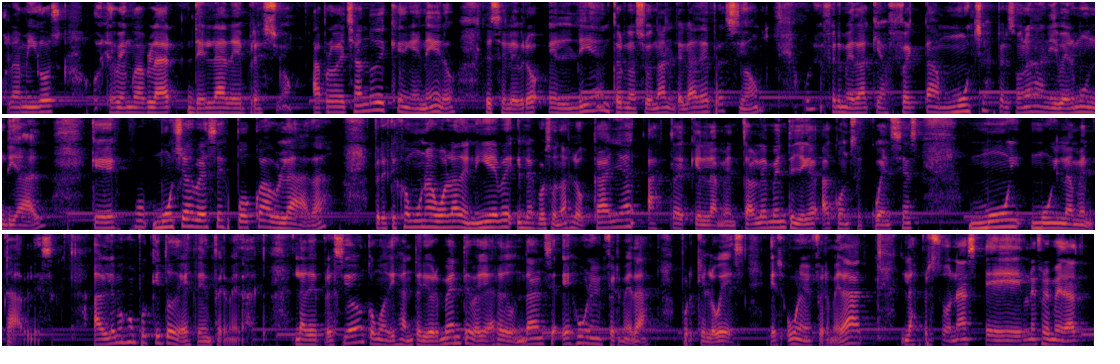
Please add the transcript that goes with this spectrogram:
Hola amigos, hoy les vengo a hablar de la depresión. Aprovechando de que en enero se celebró el Día Internacional de la Depresión, una enfermedad que afecta a muchas personas a nivel mundial, que es muchas veces poco hablada, pero es que es como una bola de nieve y las personas lo callan hasta que lamentablemente llega a consecuencias muy, muy lamentables. Hablemos un poquito de esta enfermedad. La depresión, como dije anteriormente, vaya redundancia, es una enfermedad, porque lo es, es una enfermedad. Las personas, eh, es una enfermedad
